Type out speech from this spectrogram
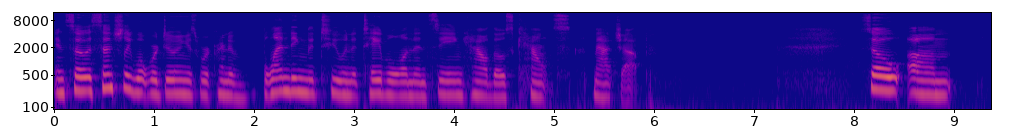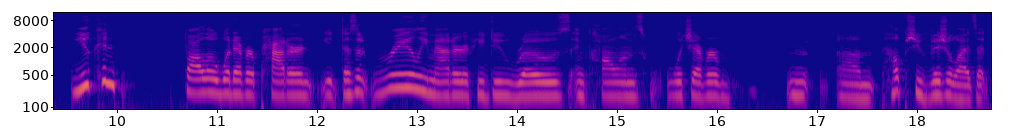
And so essentially what we're doing is we're kind of blending the two in a table and then seeing how those counts match up. So um, you can follow whatever pattern. It doesn't really matter if you do rows and columns, whichever um, helps you visualize it.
